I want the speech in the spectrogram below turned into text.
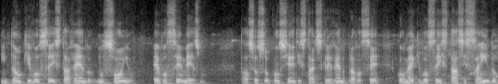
então o que você está vendo no sonho é você mesmo. Tá? O seu subconsciente está descrevendo para você como é que você está se saindo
